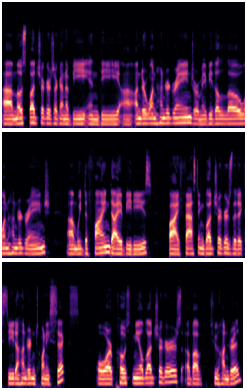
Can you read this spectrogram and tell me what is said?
uh, most blood sugars are going to be in the uh, under 100 range or maybe the low 100 range. Um, we define diabetes by fasting blood sugars that exceed 126 or post meal blood sugars above 200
